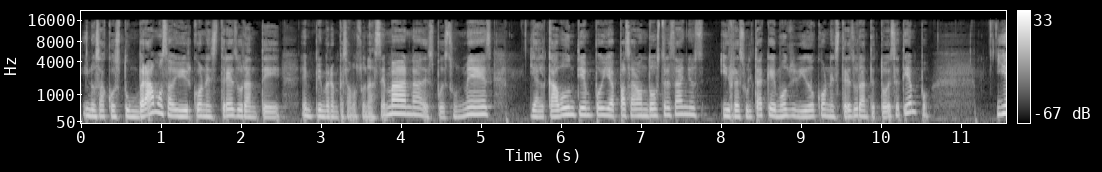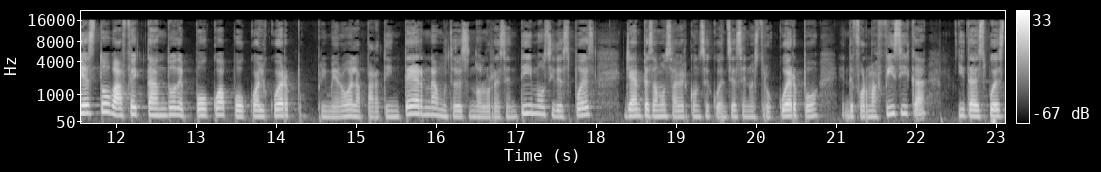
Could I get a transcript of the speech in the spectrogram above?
y nos acostumbramos a vivir con estrés durante, en primero empezamos una semana, después un mes, y al cabo de un tiempo ya pasaron dos, tres años y resulta que hemos vivido con estrés durante todo ese tiempo. Y esto va afectando de poco a poco al cuerpo primero en la parte interna, muchas veces no lo resentimos y después ya empezamos a ver consecuencias en nuestro cuerpo de forma física y después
